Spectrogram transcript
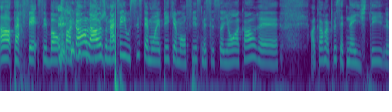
Ah, parfait, c'est bon. C'est encore l'âge. Ma fille aussi, c'était moins pire que mon fils, mais c'est ça. Ils ont encore, euh, encore un peu cette naïveté, là.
